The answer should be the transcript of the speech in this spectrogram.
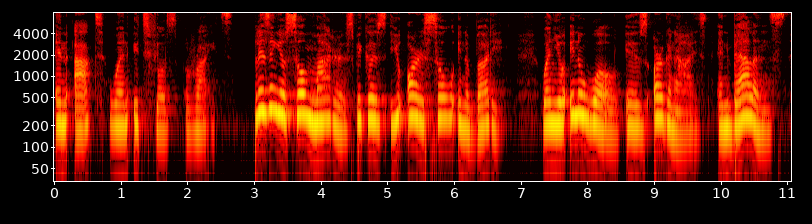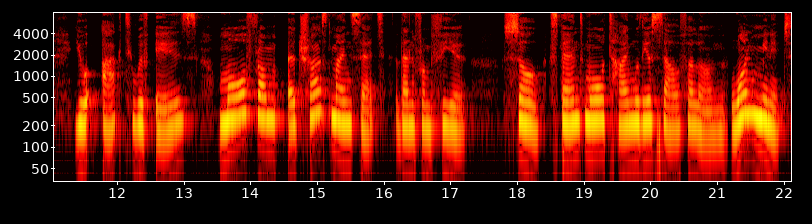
and act when it feels right. Pleasing your soul matters because you are a soul in a body. When your inner world is organized and balanced, you act with ease more from a trust mindset than from fear. So spend more time with yourself alone. One minute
